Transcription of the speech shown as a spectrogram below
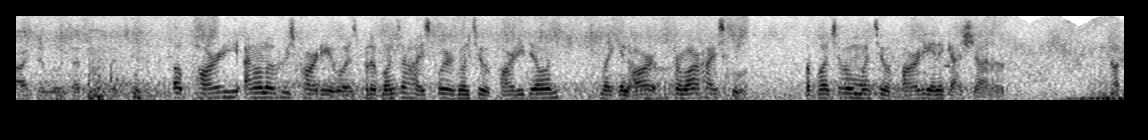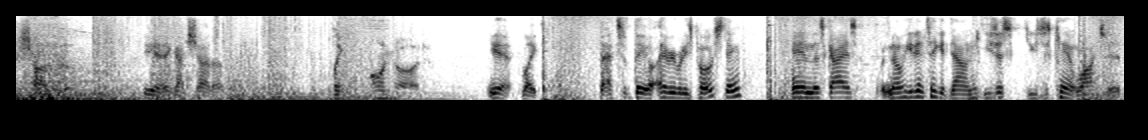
hyped. It was at the end of June. a party. I don't know whose party it was, but a bunch of high schoolers went to a party, Dylan. Like in our from our high school, a bunch of them went to a party and it got shot up. got shot at. Yeah, it got shot up. Like, on God. Yeah, like that's what they everybody's posting. And this guy's no, he didn't take it down. You just you just can't watch it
